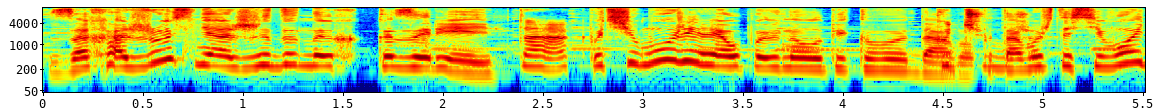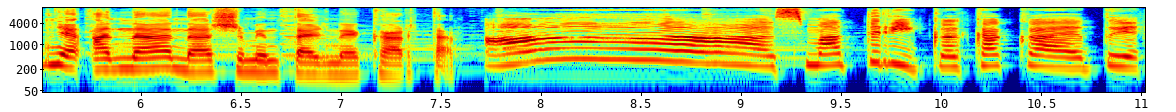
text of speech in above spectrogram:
захожу с неожиданных козырей. Так. Почему же я упомянула пиковую даму? Почему Потому же? что сегодня она наша ментальная карта. А, смотри-ка, какая ты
